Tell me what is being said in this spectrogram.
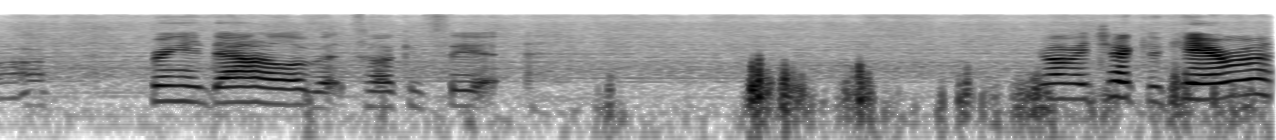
Uh. Bring it down a little bit so I can see it. You want me to check your camera?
